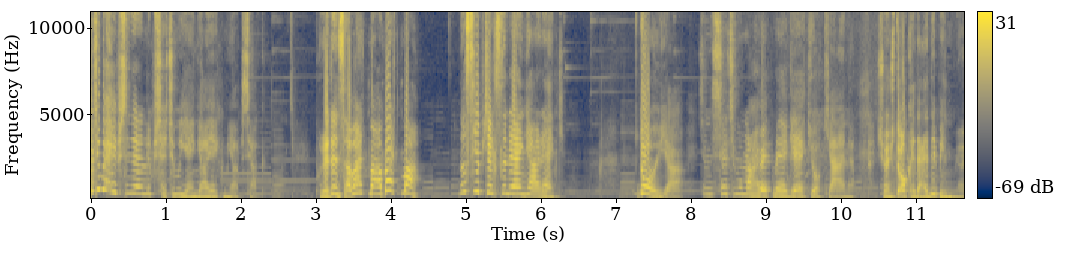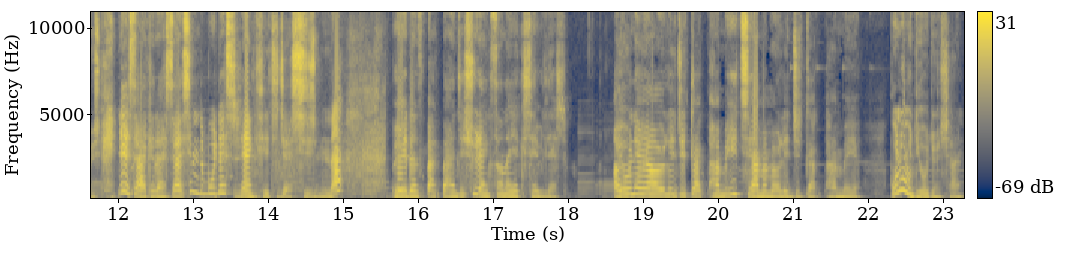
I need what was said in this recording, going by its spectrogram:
Acaba hepsini alıp saçımı yengayenk mi yapsak? Prudence abartma abartma. Nasıl yapacaksın rengarenk? Doğru ya. Şimdi saçımı mahvetmeye gerek yok yani. Sonuçta o kadar da bilmiyoruz. Neyse arkadaşlar şimdi burada renk seçeceğiz sizinle. Prudence bak bence şu renk sana yakışabilir. Ay o ne ya öyle cıtlak pembe hiç sevmem öyle cıtlak pembeyi. Bunu mu diyordun sen?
